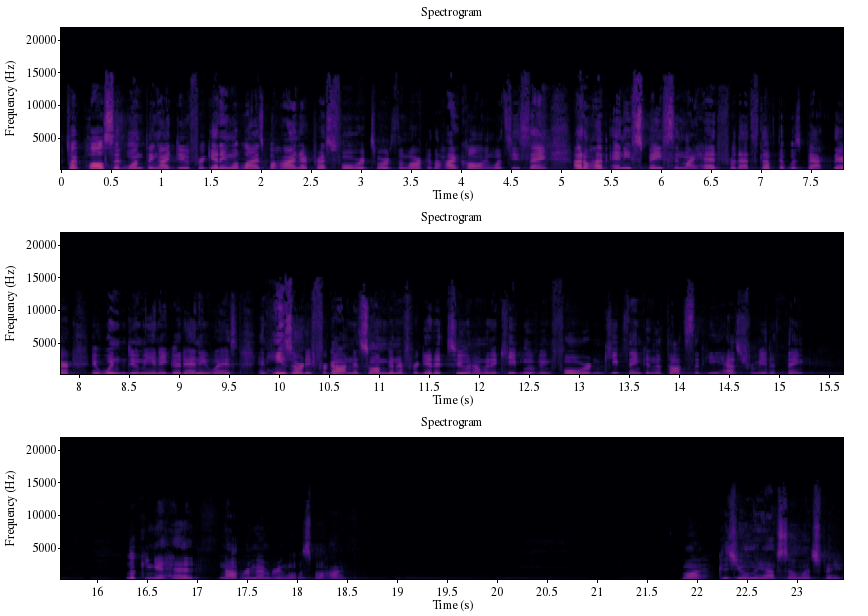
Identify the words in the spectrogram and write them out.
That's why Paul said, One thing I do, forgetting what lies behind, I press forward towards the mark of the high calling. What's he saying? I don't have any space in my head for that stuff that was back there. It wouldn't do me any good, anyways. And he's already forgotten it, so I'm going to forget it too. And I'm going to keep moving forward and keep thinking the thoughts that he has for me to think, looking ahead, not remembering what was behind. Why? Because you only have so much space.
